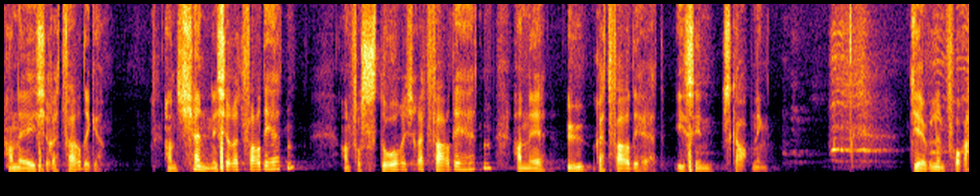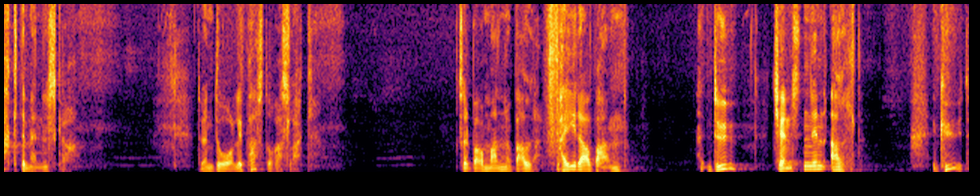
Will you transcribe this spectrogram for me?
han er ikke rettferdig. Han kjenner ikke rettferdigheten. Han forstår ikke rettferdigheten. Han er urettferdighet i sin skapning. Djevelen forakter mennesker. Du er en dårlig pastor, Aslak. Så det er bare mann og ball. Fei det av banen. Du, tjenesten din, alt. Gud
